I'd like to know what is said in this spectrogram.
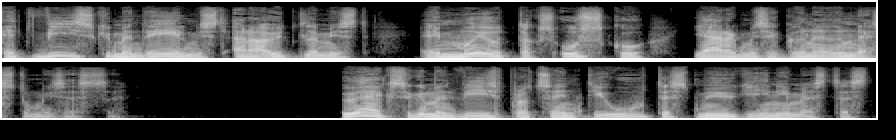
et viiskümmend eelmist äraütlemist ei mõjutaks usku järgmise kõne õnnestumisesse. üheksakümmend viis protsenti uutest müügiinimestest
